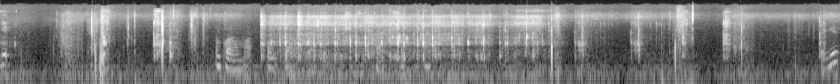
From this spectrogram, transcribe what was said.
Get. I'm putting on my. I'm putting on my Take it.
